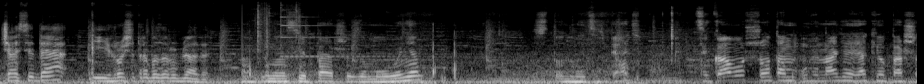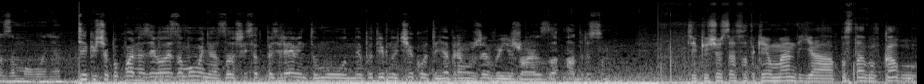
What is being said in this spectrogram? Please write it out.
час іде і гроші треба заробляти. У нас є перше замовлення. 125. Цікаво, що там у Геннадія, як його перше замовлення. Тільки що буквально з'явилось замовлення за 65 гривень, тому не потрібно очікувати, я прямо вже виїжджаю за адресом. Тільки що стався такий момент, я поставив каву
